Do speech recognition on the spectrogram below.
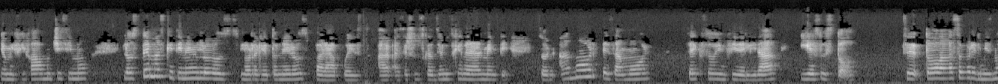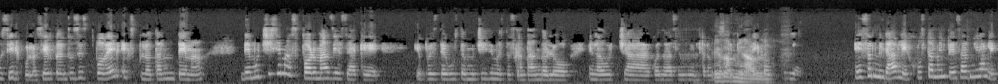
yo me fijaba muchísimo los temas que tienen los, los reggaetoneros para pues hacer sus canciones generalmente son amor, desamor, sexo, infidelidad y eso es todo. todo va sobre el mismo círculo, ¿cierto? Entonces poder explotar un tema de muchísimas formas, ya sea que, que pues te guste muchísimo, estás cantándolo en la ducha, cuando vas en el transporte. Es admirable. Es admirable, justamente es admirable.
